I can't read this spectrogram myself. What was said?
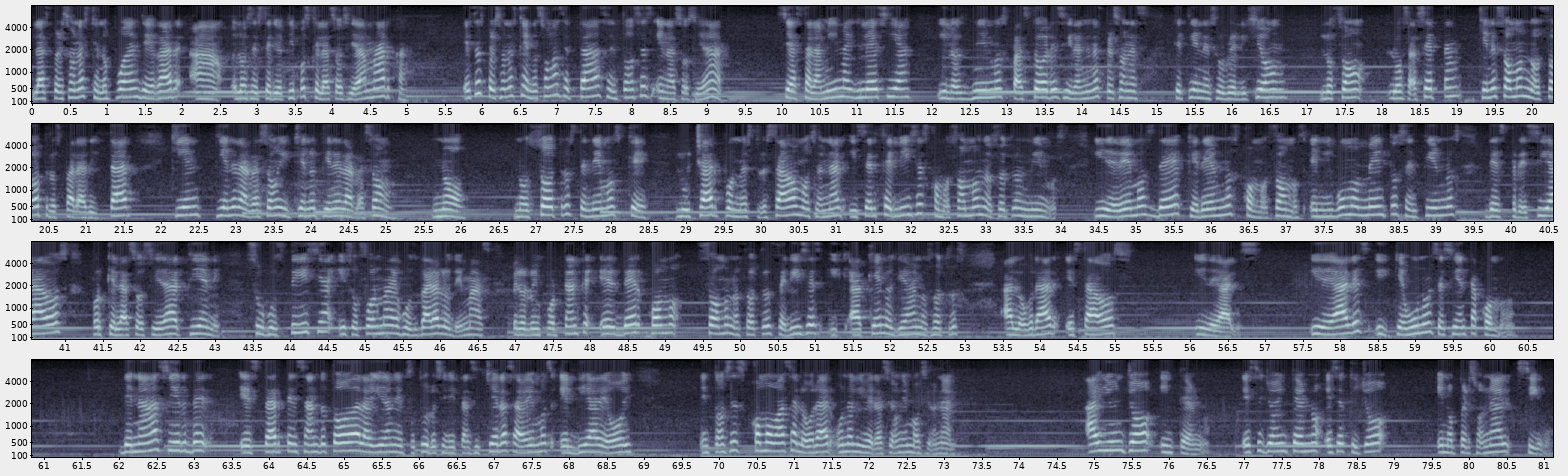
las personas que no puedan llegar a los estereotipos que la sociedad marca. Esas personas que no son aceptadas entonces en la sociedad. Si hasta la misma iglesia y los mismos pastores y las mismas personas que tienen su religión son, los aceptan, ¿quiénes somos nosotros para dictar quién tiene la razón y quién no tiene la razón? No, nosotros tenemos que luchar por nuestro estado emocional y ser felices como somos nosotros mismos. Y debemos de querernos como somos. En ningún momento sentirnos despreciados porque la sociedad tiene su justicia y su forma de juzgar a los demás. Pero lo importante es ver cómo somos nosotros felices y a qué nos lleva a nosotros a lograr estados ideales ideales y que uno se sienta cómodo. De nada sirve estar pensando toda la vida en el futuro si ni tan siquiera sabemos el día de hoy. Entonces, ¿cómo vas a lograr una liberación emocional? Hay un yo interno. Ese yo interno es el que yo en lo personal sigo.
